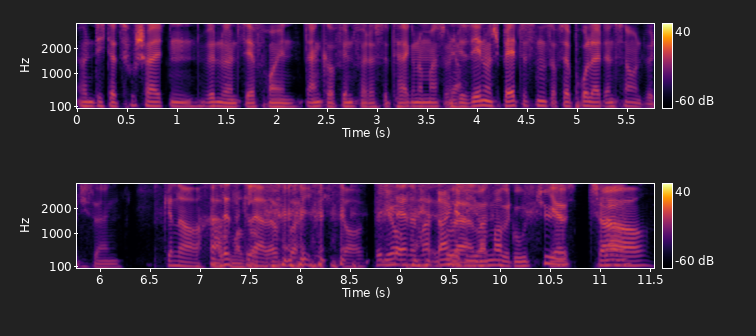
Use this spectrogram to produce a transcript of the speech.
und dich dazuschalten. Würden wir uns sehr freuen. Danke auf jeden Fall, dass du teilgenommen hast. Und Ja. wir sehen uns spätestens auf der ProLight and Sound, würde ich sagen. Genau, alles wir so. klar, da freue ich mich drauf. Bis dann, macht's Danke gut. dir, Mach's mach's gut. gut. Tschüss. Ja, ciao. Ciao.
